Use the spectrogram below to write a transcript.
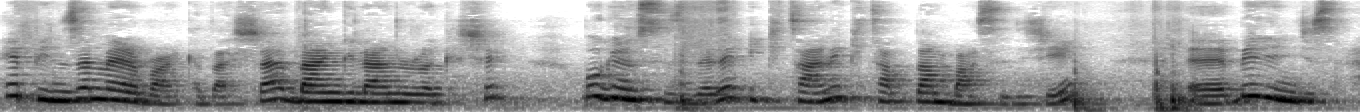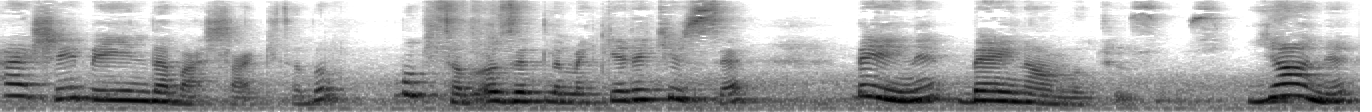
Hepinize merhaba arkadaşlar. Ben Gülen Nur Akışık. Bugün sizlere iki tane kitaptan bahsedeceğim. Ee, birincisi Her Şey Beyinde Başlar kitabım. Bu kitabı özetlemek gerekirse beyni beyni anlatıyorsunuz. Yani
